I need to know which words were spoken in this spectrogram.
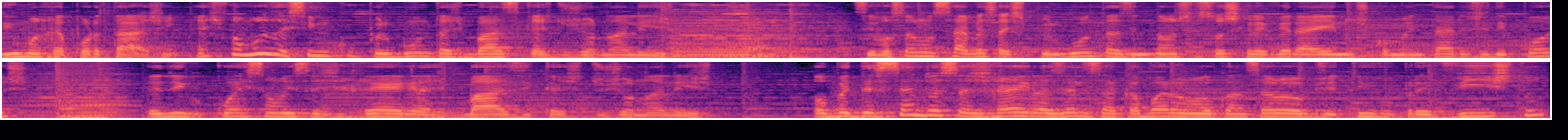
de uma reportagem. As famosas 5 perguntas básicas do jornalismo. Se você não sabe essas perguntas, então é só escrever aí nos comentários e depois eu digo quais são essas regras básicas do jornalismo. Obedecendo essas regras, eles acabaram de alcançar o objetivo previsto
